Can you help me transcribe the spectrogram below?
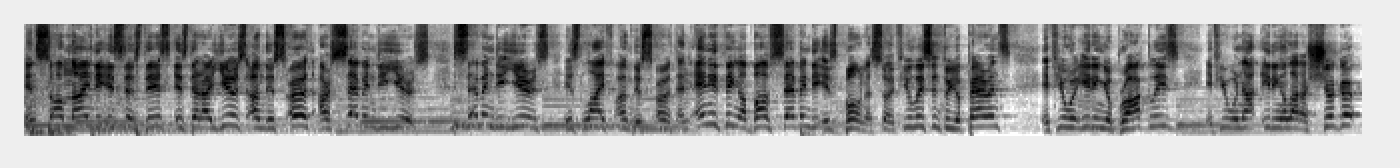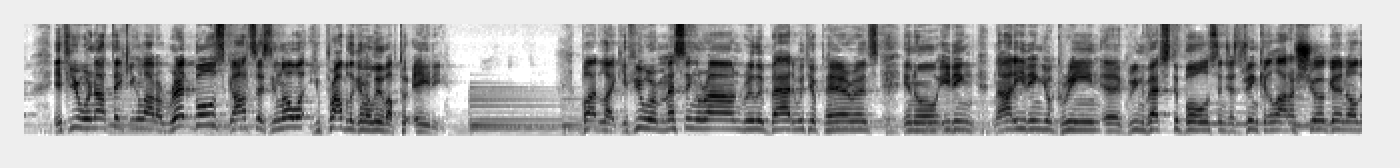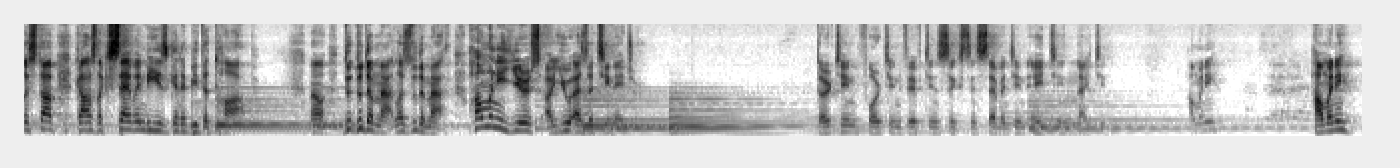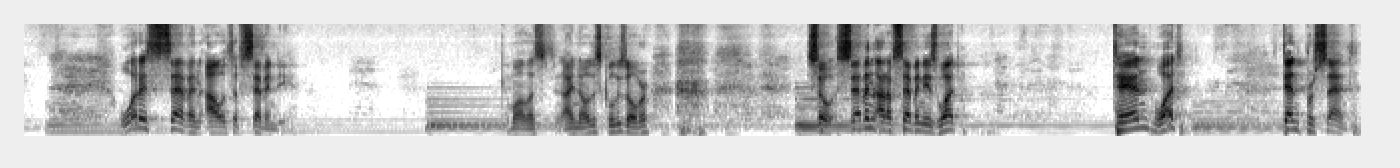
In Psalm 90 it says this is that our years on this earth are 70 years. 70 years is life on this earth and anything above 70 is bonus. So if you listen to your parents, if you were eating your broccolis, if you were not eating a lot of sugar, if you were not taking a lot of Red Bulls, God says, you know what, you're probably gonna live up to 80. But like if you were messing around really bad with your parents, you know, eating, not eating your green, uh, green vegetables and just drinking a lot of sugar and all this stuff, God's like 70 is gonna be the top. Now do, do the math, let's do the math. How many years are you as a teenager? 13, 14, 15, 16, 17, 18, 19. How many? How many? What is 7 out of 70? Come on, let's, I know the school is over. So 7 out of 7 is what? 10 what? 10%.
